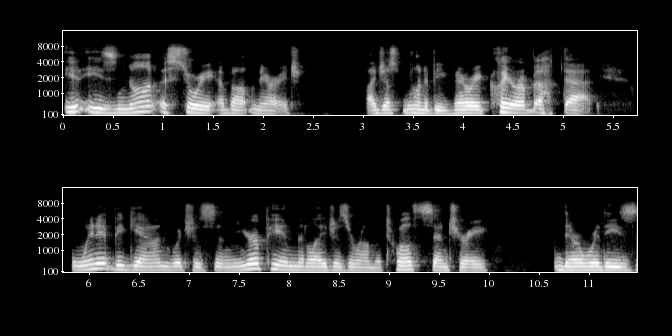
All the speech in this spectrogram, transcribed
it is not a story about marriage. I just want to be very clear about that. When it began, which is in the European Middle Ages around the 12th century, there were these,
